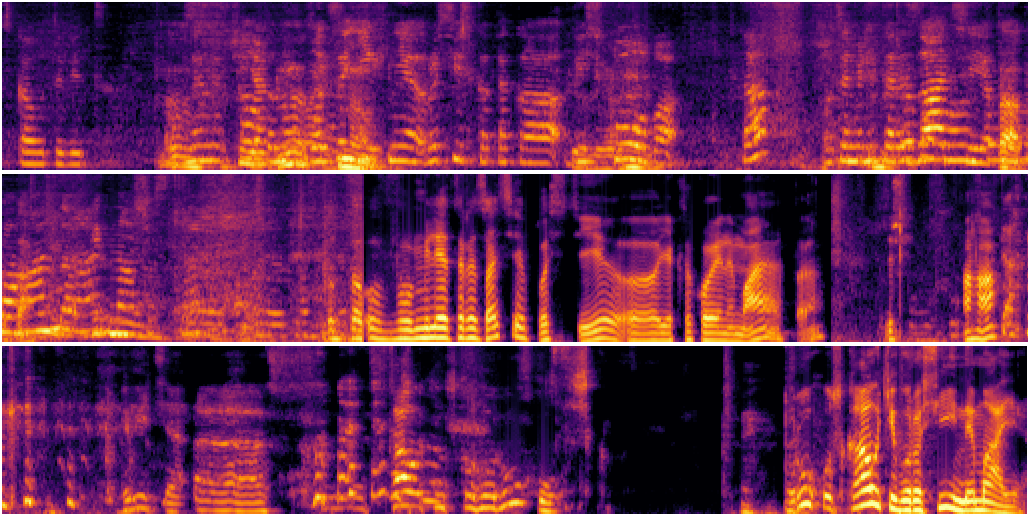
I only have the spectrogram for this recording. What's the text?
скаути від Вони не скаути, як? ну, Ну, оце ну. їхня російська така військова, так? Оце мілітаризація, Та, та, та. пропаганда від наших е, е, Тобто в мілітаризації в пласті е, як такої немає, та? Ти ж- Ага. Дивіться, е, с- скаутинського руху руху скаутів у Росії немає.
